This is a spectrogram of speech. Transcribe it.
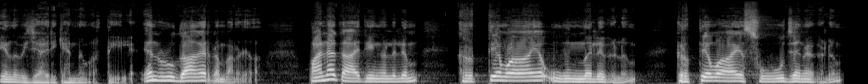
എന്ന് വിചാരിക്കാൻ നിവൃത്തിയില്ല. ഞാനൊരു ഉദാഹരണം പറഞ്ഞതാണ് പല കാര്യങ്ങളിലും കൃത്യമായ ഊന്നലുകളും കൃത്യമായ സൂചനകളും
